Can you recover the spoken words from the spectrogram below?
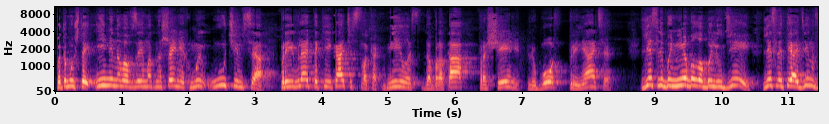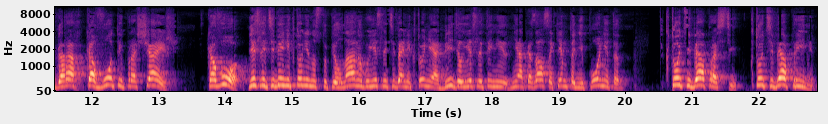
Потому что именно во взаимоотношениях мы учимся проявлять такие качества, как милость, доброта, прощение, любовь, принятие. Если бы не было бы людей, если ты один в горах, кого ты прощаешь? Кого? Если тебе никто не наступил на ногу, если тебя никто не обидел, если ты не, не оказался кем-то непонятым, кто тебя простит? Кто тебя примет?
